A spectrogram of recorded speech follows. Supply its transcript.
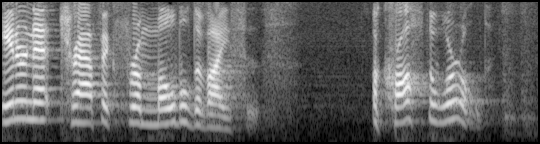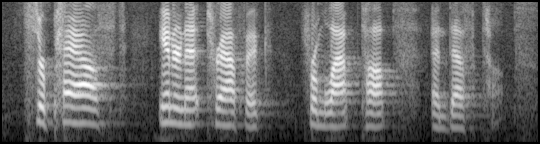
internet traffic from mobile devices across the world surpassed internet traffic from laptops and desktops.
